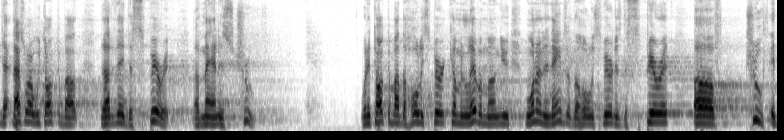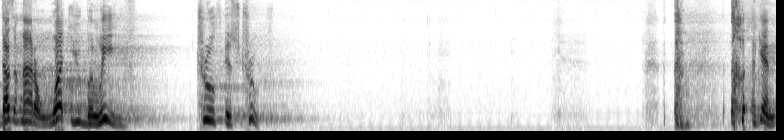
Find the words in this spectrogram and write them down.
that, that's why we talked about the other day the spirit of man is truth. When it talked about the Holy Spirit come and live among you, one of the names of the Holy Spirit is the Spirit of truth. It doesn't matter what you believe, truth is truth. again,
